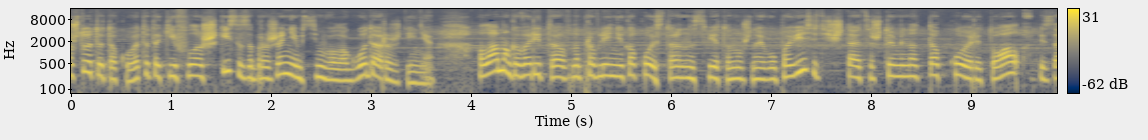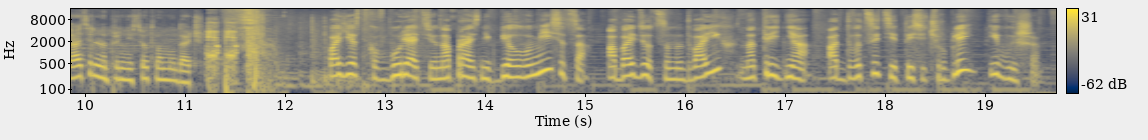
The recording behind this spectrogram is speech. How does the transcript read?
Ну что это такое? Это такие флажки с изображением символа года рождения. Лама говорит, э, в направлении какой стороны света нужно его повесить. считается, что именно такой ритуал обязательно принесет вам удачу. Поездка в Бурятию на праздник Белого месяца обойдется на двоих на три дня от 20 тысяч рублей и выше –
